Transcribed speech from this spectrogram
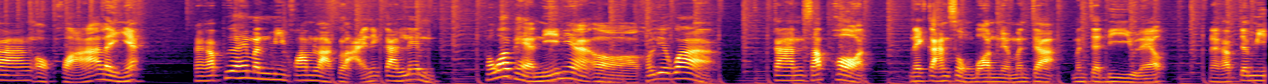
กลางออกขวาอะไรอย่างเงี้ยนะครับ เพื่อให้มันมีความหลากหลายในการเล่น เพราะว่าแผนนี้เนี่ยเออเขาเรียกว่าการซับพอร์ตในการส่งบอลเนี่ยมันจะมันจะดีอยู่แล้วนะครับ จะมี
